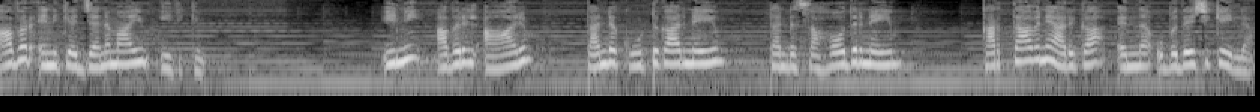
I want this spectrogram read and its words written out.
അവർ എനിക്ക് ജനമായും ഇരിക്കും. ഇനി അവരിൽ ആരും തന്റെ കൂട്ടുകാരനെയും തന്റെ സഹോദരനെയും കർത്താവിനെ അറിക എന്ന് ഉപദേശിക്കയില്ല.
